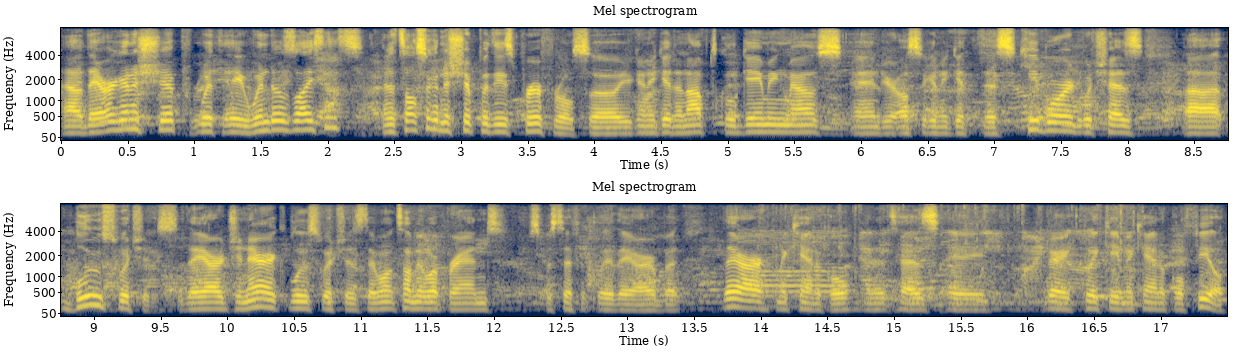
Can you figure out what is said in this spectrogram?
Now they are going to ship with a Windows license, and it's also going to ship with these peripherals. So you're going to get an optical gaming mouse, and you're also going to get this keyboard, which has uh, blue switches. They are generic blue switches. They won't tell me what brand specifically they are, but they are mechanical, and it has a very clicky mechanical feel.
